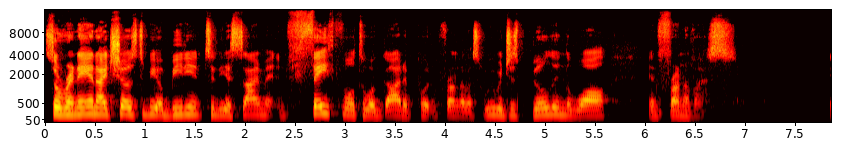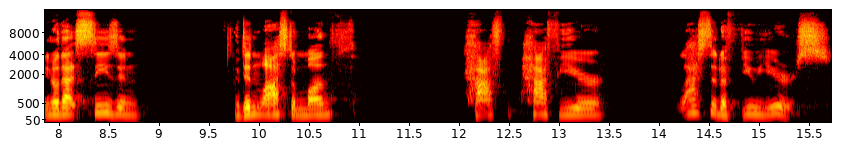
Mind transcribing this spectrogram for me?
So Renee and I chose to be obedient to the assignment and faithful to what God had put in front of us. We were just building the wall in front of us. You know, that season, it didn't last a month, half half year, lasted a few years.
